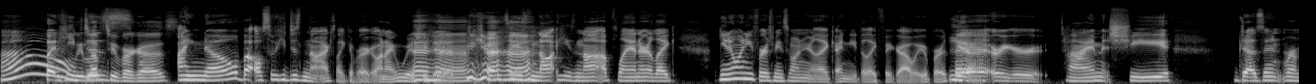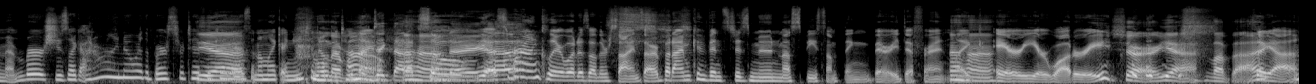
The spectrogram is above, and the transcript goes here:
Oh, But he we love two Virgos. I know, but also he does not act like a Virgo, and I wish Uh-huh, he did because uh-huh. he's not. He's not a planner. Like you know, when you first meet someone, you're like, I need to like figure out what your birthday Yeah. or your time. She doesn't remember. She's like, I don't really know where the birth certificate Yeah. is, and I'm like, I need to know We'll the never time. know. Dig that up Uh-huh. So someday. yeah, so we're unclear what his other signs are, but I'm convinced his moon must be something very different, like Uh-huh. airy or watery. sure, yeah, love that. So yeah,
